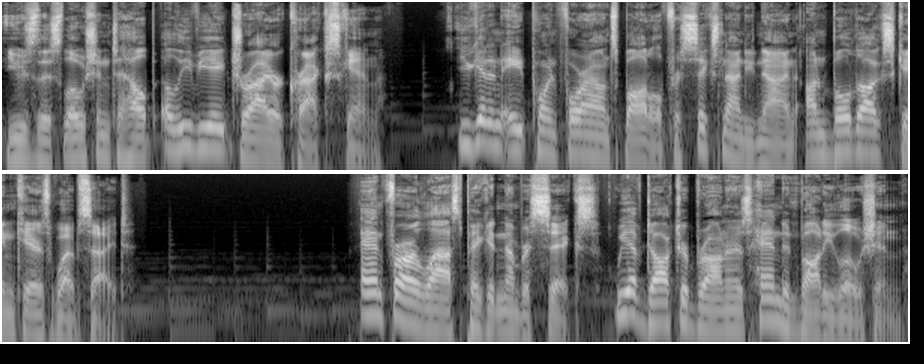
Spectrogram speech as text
Use this lotion to help alleviate dry or cracked skin. You get an 8.4 ounce bottle for $6.99 on Bulldog Skincare's website. And for our last pick at number 6, we have Dr. Bronner's Hand and Body Lotion.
